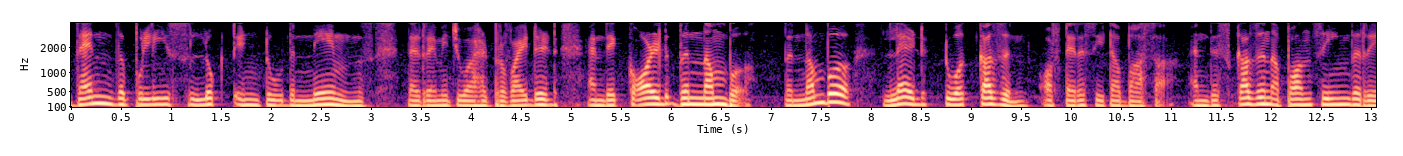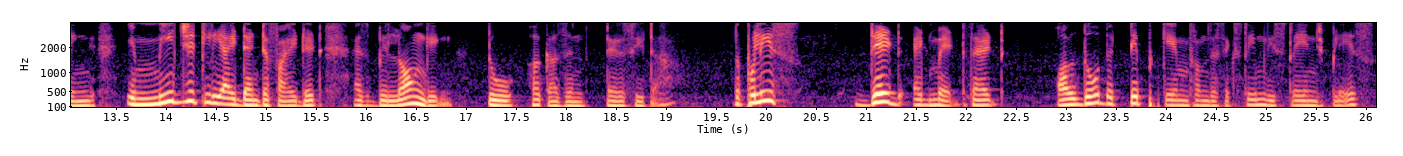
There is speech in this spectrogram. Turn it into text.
Then the police looked into the names that Remy Chua had provided and they called the number. The number led to a cousin of Teresita Basa, and this cousin, upon seeing the ring, immediately identified it as belonging to her cousin Teresita. The police did admit that although the tip came from this extremely strange place,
